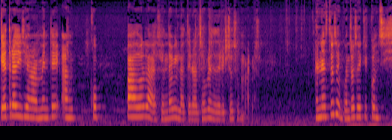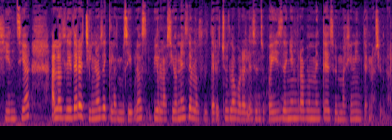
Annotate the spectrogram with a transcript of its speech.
que tradicionalmente han copado la agenda bilateral sobre derechos humanos. En estos encuentros hay que concienciar a los líderes chinos de que las masivas violaciones de los derechos laborales en su país dañan gravemente su imagen internacional.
